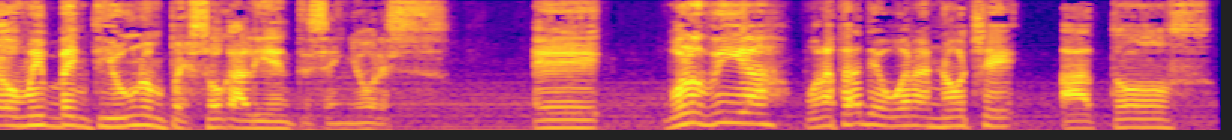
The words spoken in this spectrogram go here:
2021 empezó caliente, señores. Eh, buenos días, buenas tardes, buenas noches a todos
